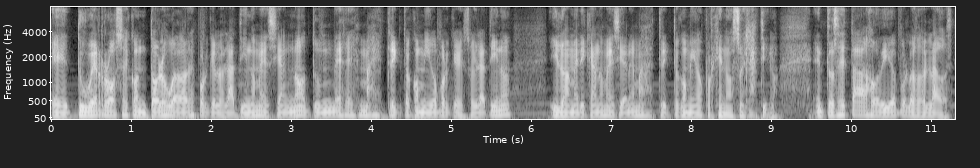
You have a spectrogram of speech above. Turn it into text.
eh, tuve roces con todos los jugadores porque los latinos me decían, no, tú eres más estricto conmigo porque soy latino. Y los americanos me decían, es más estricto conmigo porque no soy latino. Entonces estaba jodido por los dos lados.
